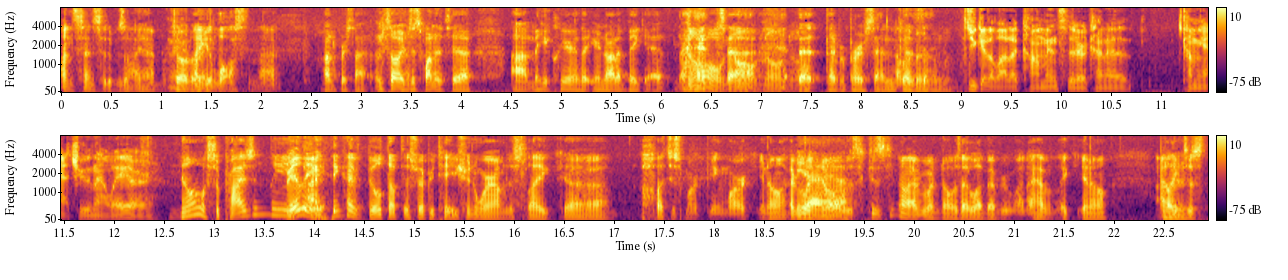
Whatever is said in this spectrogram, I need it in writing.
unsensitive as I am. Right? Totally. I get lost in that. Hundred percent. And so I just wanted to uh, make it clear that you're not a bigot. No, and, uh, no, no, no. That type of person. Because everyone. um, Do you get a lot of comments that are kind of coming at you in that way, or No, surprisingly, Really? I think I've built up this reputation where I'm just like, uh, oh, that's just Mark being Mark. You know, everyone Yeah, yeah. knows because you know everyone knows I love everyone. I have like, you know, I like Mhm. just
